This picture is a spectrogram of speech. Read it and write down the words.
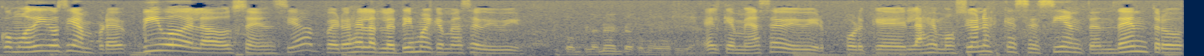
como digo siempre, vivo de la docencia, pero es el atletismo el que me hace vivir, Complemento, como diría. el que me hace vivir, porque las emociones que se sienten dentro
